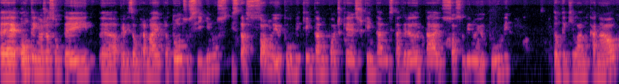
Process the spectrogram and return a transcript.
É, ontem eu já soltei é, a previsão para maio para todos os signos. Está só no YouTube. Quem está no podcast, quem está no Instagram, tá? Eu só subi no YouTube. Então tem que ir lá no canal.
